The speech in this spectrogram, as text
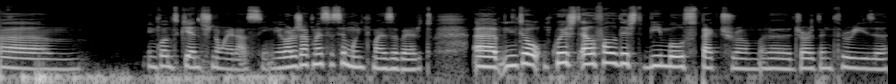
Um, enquanto que antes não era assim. Agora já começa a ser muito mais aberto. Uh, então, com este, ela fala deste Bimbo Spectrum, uh, Jordan Theresa,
